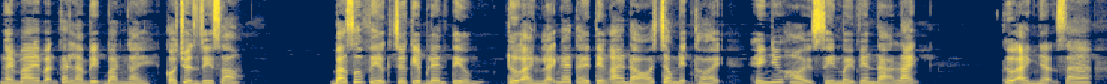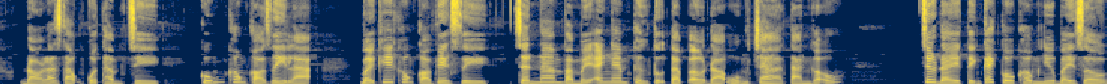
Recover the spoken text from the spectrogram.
Ngày mai vẫn phải làm việc ban ngày, có chuyện gì sao? Bác giúp việc chưa kịp lên tiếng, thử ảnh lại nghe thấy tiếng ai đó trong điện thoại, hình như hỏi xin mấy viên đá lạnh. thử ảnh nhận ra đó là giọng của thẩm trì, cũng không có gì lạ. Bởi khi không có việc gì, Trần Nam và mấy anh em thường tụ tập ở đó uống trà tán gẫu. Trước đây tính cách cô không như bây giờ,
